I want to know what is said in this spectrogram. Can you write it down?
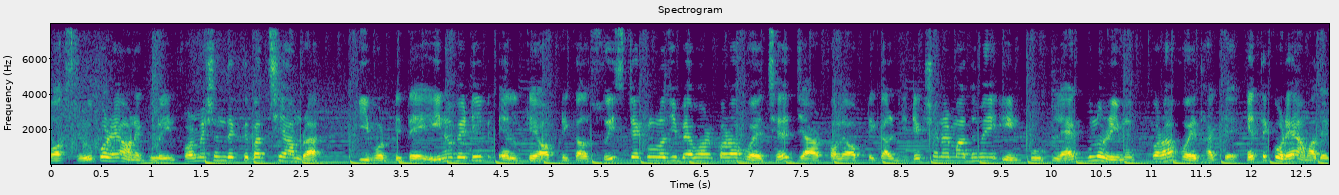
বক্সটির উপরে অনেকগুলো ইনফরমেশন দেখতে পাচ্ছি আমরা। কিবোর্ডটিতে innovative LK optical switch technology ব্যবহার করা হয়েছে, যার ফলে অপটিক্যাল ডিটেকশনের মাধ্যমে ইনপুট ল্যাগগুলো রিমুভ করা হয়ে থাকে। এতে করে আমাদের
